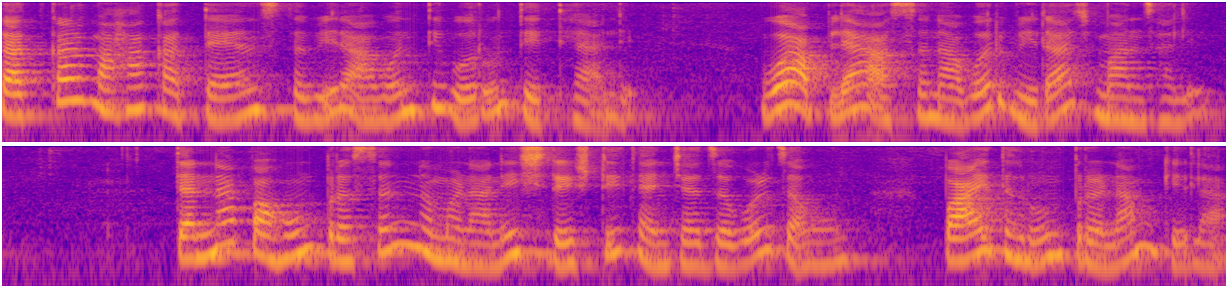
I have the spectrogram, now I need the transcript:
तात्काळ महाकात्यायन स्थवीर आवंतीवरून तेथे आले व आपल्या आसनावर विराजमान झाले. त्यांना पाहून प्रसन्न मनाने श्रेष्ठी त्यांच्याजवळ जाऊन पाय धरून प्रणाम केला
